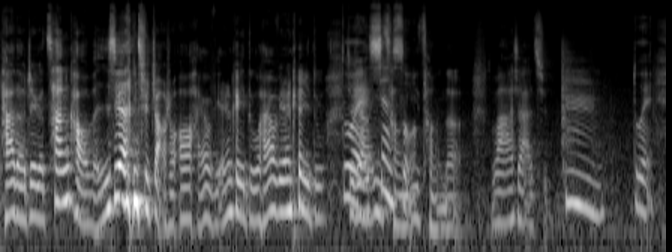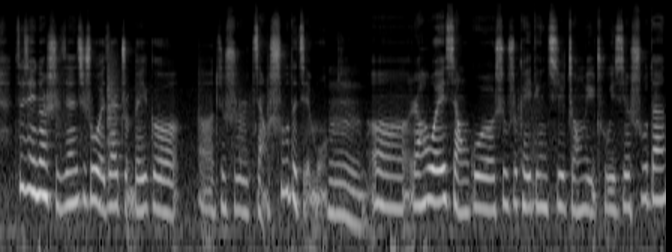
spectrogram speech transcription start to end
它的这个参考文献去找说，哦，还有别人可以读，还有别人可以读，就这对样一层一层的挖下去。嗯，对，最近一段时间，其实我也在准备一个呃，就是讲书的节目。嗯嗯，然后我也想过，是不是可以定期整理出一些书单。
